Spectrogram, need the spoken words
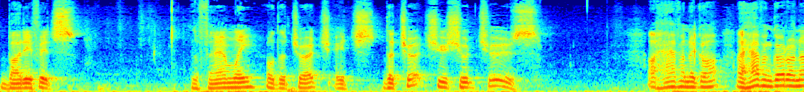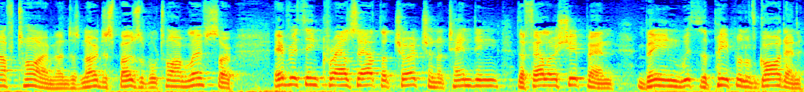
But if it's the family or the church, it's the church you should choose. I haven't got I haven't got enough time and there's no disposable time left, so everything crowds out the church and attending the fellowship and being with the people of God and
